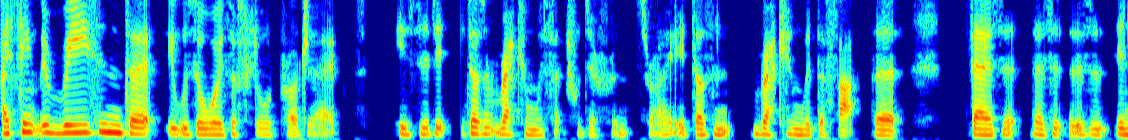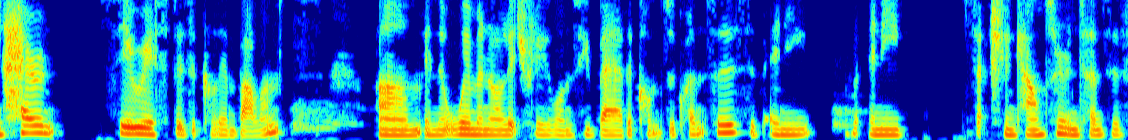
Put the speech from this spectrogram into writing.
I think the reason that it was always a flawed project is that it doesn't reckon with sexual difference, right? It doesn't reckon with the fact that there's a there's a, there's an inherent serious physical imbalance um, in that women are literally the ones who bear the consequences of any any sexual encounter in terms of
